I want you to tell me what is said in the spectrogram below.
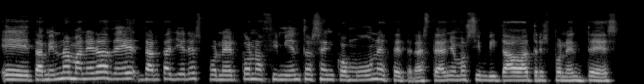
eh, también una manera de dar talleres, poner conocimientos en común, etcétera. Este año hemos invitado a tres ponentes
